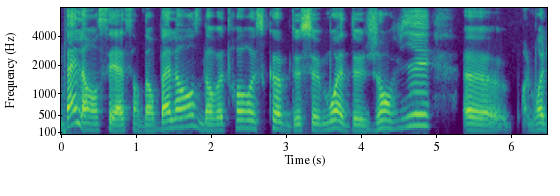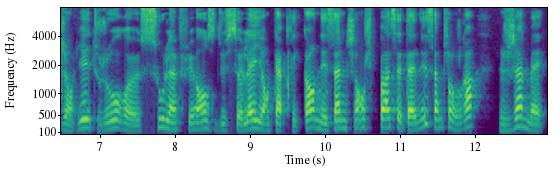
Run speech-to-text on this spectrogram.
Balance et ascendant Balance, dans votre horoscope de ce mois de janvier, euh, le mois de janvier est toujours euh, sous l'influence du soleil en Capricorne et ça ne change pas cette année, ça ne changera jamais.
